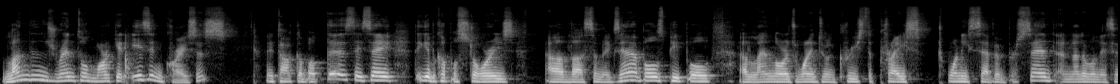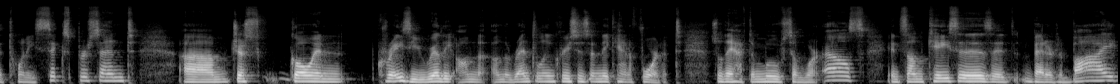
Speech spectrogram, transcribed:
London's rental market is in crisis. They talk about this. They say they give a couple stories of uh, some examples. People, uh, landlords wanting to increase the price 27%. Another one they said 26%. Um, just going crazy really on the on the rental increases and they can't afford it so they have to move somewhere else in some cases it's better to buy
